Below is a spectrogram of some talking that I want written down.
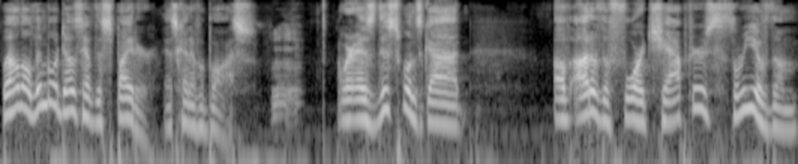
Well, no, Limbo does have the spider as kind of a boss, whereas this one's got of out of the four chapters, three of them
